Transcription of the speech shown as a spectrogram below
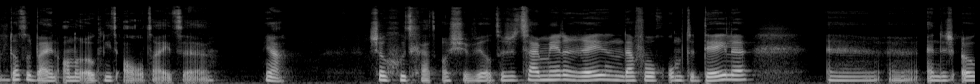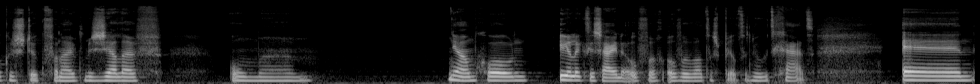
dat het bij een ander ook niet altijd ja, zo goed gaat als je wilt. Dus het zijn meerdere redenen daarvoor om te delen. Uh, en dus ook een stuk vanuit mezelf om, uh, ja, om gewoon eerlijk te zijn over, over wat er speelt en hoe het gaat. En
